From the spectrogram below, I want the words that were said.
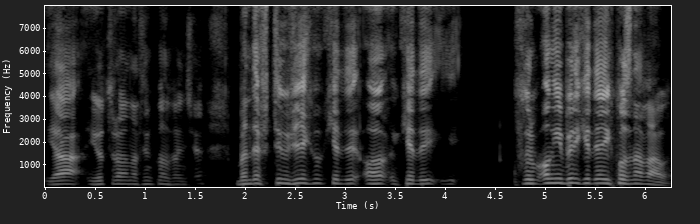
ja jutro na tym konwencie będę w tym wieku, kiedy, o, kiedy w którym oni byli, kiedy ja ich poznawałem.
